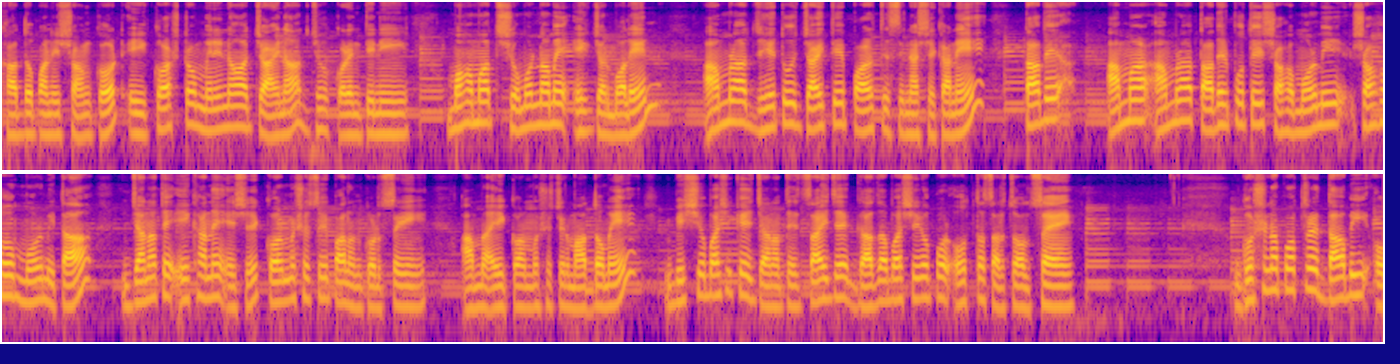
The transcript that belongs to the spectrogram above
খাদ্য পানির সংকট এই কষ্ট মেনে নেওয়া যায় না, যোগ করেন তিনি। মোহাম্মদ সুমন নামে একজন বলেন, আমরা যেহেতু যাইতে পারতেছি না সেখানে তাদের আমার আমরা তাদের প্রতি সহমর্মী, সহমর্মিতা জানাতে এখানে এসে কর্মসূচি পালন করছি। আমরা এই কর্মসূচির মাধ্যমে বিশ্ববাসীকে জানাতে চাই যে গাজাবাসীর ওপর অত্যাচার চলছে। ঘোষণাপত্রের দাবি ও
